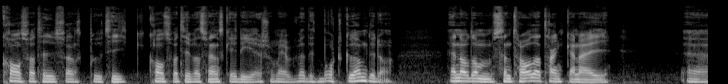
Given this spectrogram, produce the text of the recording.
konservativ svensk politik, konservativa svenska idéer som är väldigt bortglömd idag en av de centrala tankarna i eh,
